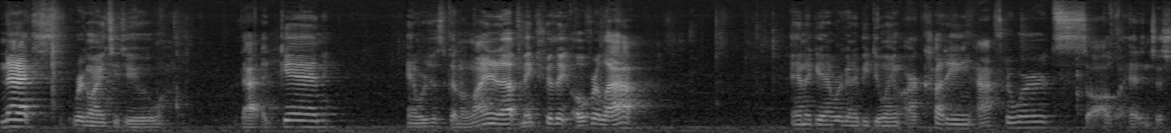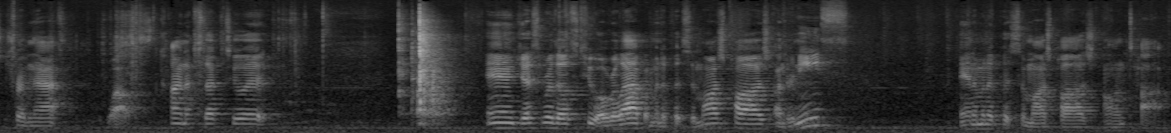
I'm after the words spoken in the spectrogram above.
Next, we're going to do that again, and we're just gonna line it up, make sure they overlap. And again, we're gonna be doing our cutting afterwards, so I'll go ahead and just trim that while it's kind of stuck to it. And just where those two overlap, I'm gonna put some Mod Podge underneath, and I'm gonna put some Mod Podge on top.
